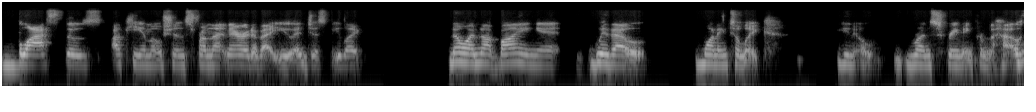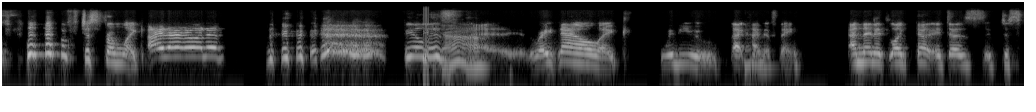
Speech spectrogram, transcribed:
blast those ucky emotions from that narrative at you and just be like no i'm not buying it without wanting to like you know run screaming from the house just from like i don't want to feel this yeah. Uh, right now like with you that kind of thing. And then it like it does it just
